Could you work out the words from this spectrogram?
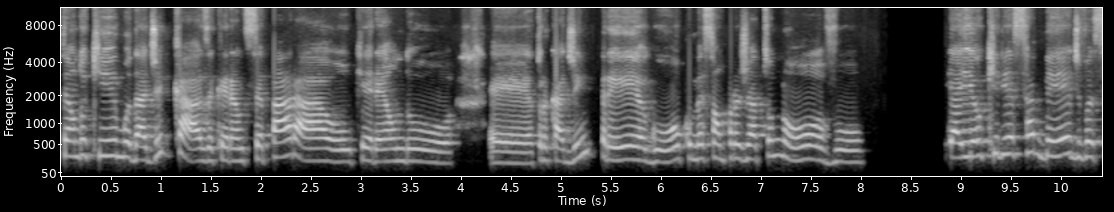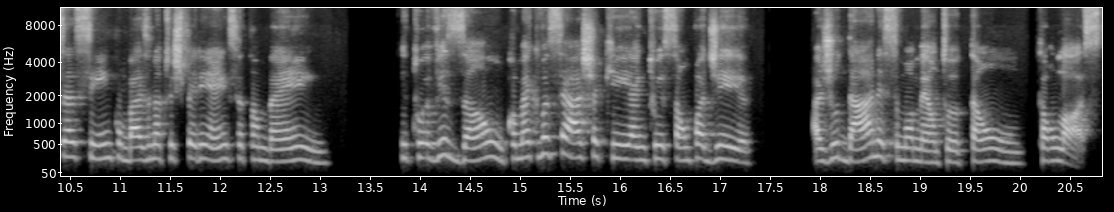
tendo que mudar de casa, querendo separar, ou querendo é, trocar de emprego, ou começar um projeto novo. E aí eu queria saber de você, assim, com base na tua experiência também, e tua visão, como é que você acha que a intuição pode ajudar nesse momento tão, tão lost?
